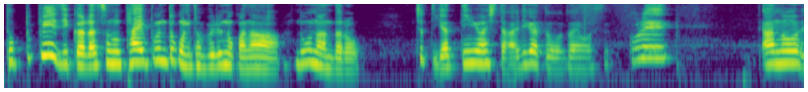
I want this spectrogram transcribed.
トップページからそのタイプのとこに飛べるのかな？どうなんだろう？ちょっとやってみました。ありがとうございます。これ、あの、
